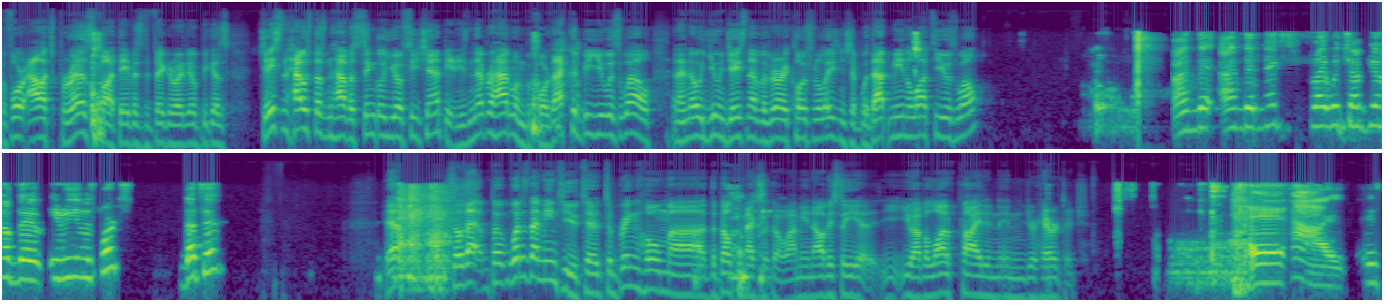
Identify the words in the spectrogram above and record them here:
before Alex Perez fought Deiveson Figueiredo because Jason House doesn't have a single UFC champion. He's never had one before. That could be you as well. And I know you and Jason have a very close relationship. Would that mean a lot to you as well? I'm the I'm the next flyweight champion of the Iridium Sports. That's it. Yeah. So that, but what does that mean to you to to bring home uh, the belt to Mexico? I mean, obviously, uh, you have a lot of pride in, in your heritage. Uh, nah, it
